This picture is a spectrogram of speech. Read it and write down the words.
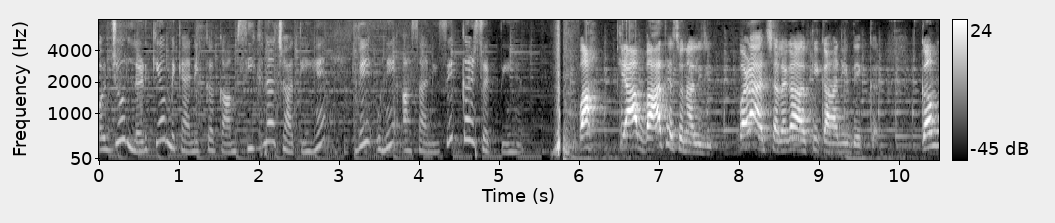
और जो लड़कियाँ मैकेनिक का काम सीखना चाहती हैं वे उन्हें आसानी से कर सकती हैं। वाह क्या बात है सोनाली जी। बड़ा अच्छा लगा आपकी कहानी देखकर। कम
